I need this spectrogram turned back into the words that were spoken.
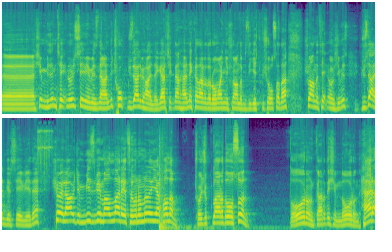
Ee, şimdi bizim teknoloji seviyemiz ne halde? Çok güzel bir halde. Gerçekten her ne kadar da Romanya şu anda bizi geçmiş olsa da şu anda teknolojimiz güzel bir seviyede. Şöyle abicim biz bir mallar yatırımını yapalım. Çocuklar doğsun. Doğurun kardeşim doğurun. Her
